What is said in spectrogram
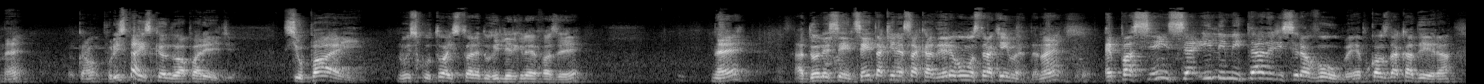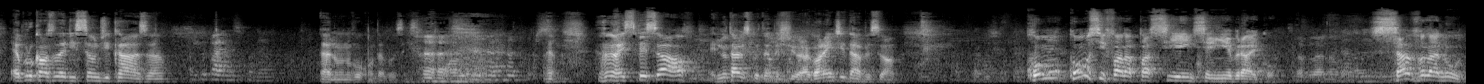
Né? Quero... Por isso está riscando a parede. Se o pai não escutou a história do Hitler que ele vai fazer? Né? Adolescente, senta aqui nessa cadeira, eu vou mostrar quem manda, não é? É paciência ilimitada de ser avô, é por causa da cadeira, é por causa da lição de casa. O que, o pai respondeu? Ah, não, não vou contar para vocês. Mas, pessoal, ele não estava escutando o shiur, agora a gente dá, pessoal. Como, como se fala paciência em hebraico? Savlanut.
